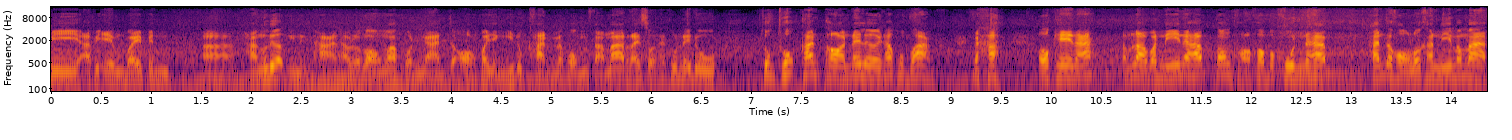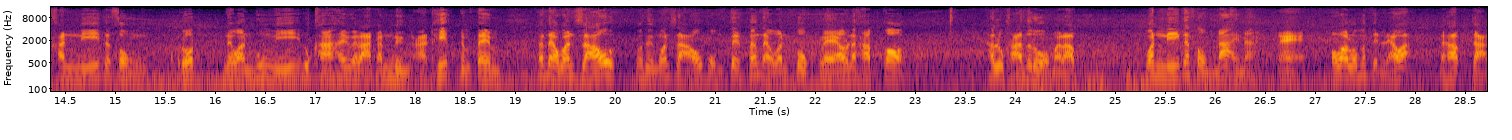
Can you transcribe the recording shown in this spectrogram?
มี RPM ไว้เป็นทางเลือกอีกหนึ่งทางครับรับรองว่าผลงานจะออกมาอย่างนี้ทุกคัน แล้วผมสามารถไลฟ์สดให้คุณได้ดูทุก ๆ ขั้นตอนได้เลยถ้าผมว่างนะครับโอเคนะสำหรับวันนี้นะครับต้องขอขอบพระคุณนะครับท่านเจ้าของรถคันนี้มากๆคันนี้จะส่งรถในวันพรุ่งนี้ลูกค้าให้เวลากัน 1 อาทิตย์เต็มๆตั้งแต่วันเสาร์จนถึงวันเสาร์ผมเสร็จตั้งแต่วันศุกร์แล้วนะครับ ก็ถ้าลูกค้าสะดวกมารับ วันนี้ก็ส่งได้นะแน่เพราะว่ารถมันเสร็จแล้วอะนะครับจาก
